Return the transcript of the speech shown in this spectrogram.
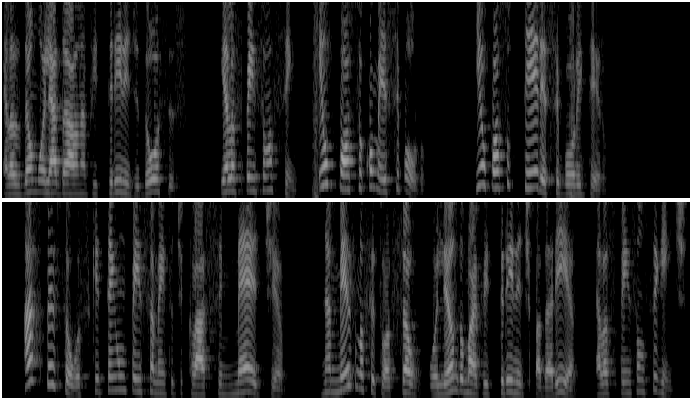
elas dão uma olhada lá na vitrine de doces e elas pensam assim: eu posso comer esse bolo e eu posso ter esse bolo inteiro. As pessoas que têm um pensamento de classe média, na mesma situação, olhando uma vitrine de padaria, elas pensam o seguinte:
